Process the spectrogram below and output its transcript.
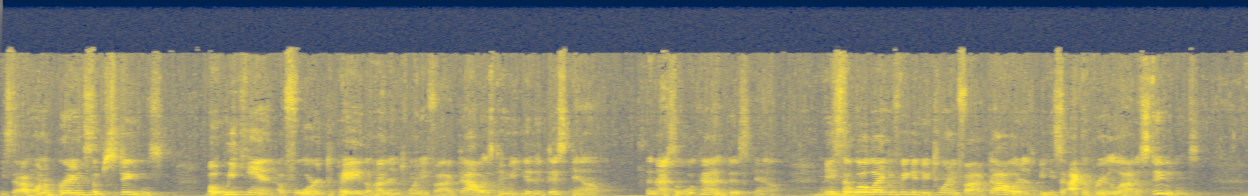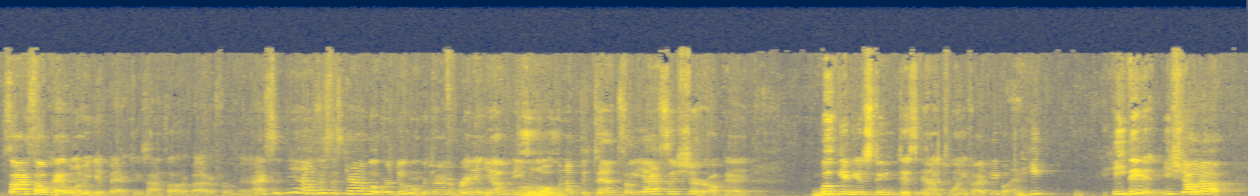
he said, I want to bring some students, but we can't afford to pay the $125. Can we get a discount? And I said, what kind of discount? He said, well, like if we could do twenty-five dollars, but he said I could bring a lot of students. So I said, okay, well, let me get back to you. So I thought about it for a minute. I said, you know, this is kind of what we're doing. We're trying to bring in young people, mm-hmm. open up the tent. So yeah, I said, sure, okay, we'll give you a student discount, twenty-five people, and he he did. He showed up,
